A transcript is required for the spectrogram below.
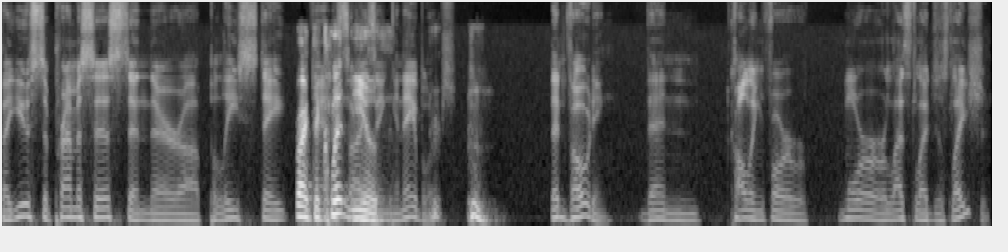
the youth supremacists and their uh, police state Right, the Clinton youth. enablers than voting than calling for more or less legislation.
